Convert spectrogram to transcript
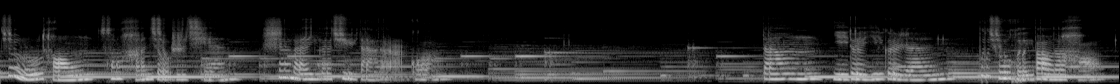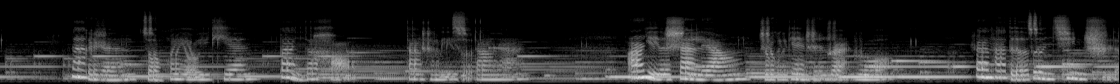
就如同从很久之前扇来一个巨大的耳光。当你对一个人不求回报的好，那个人总会有一天把你的好当成理所当然。而你的善良只会变成软弱，让他得寸进尺地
